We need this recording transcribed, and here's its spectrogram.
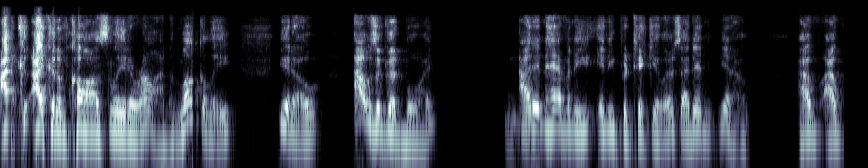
I could I could have caused later on, and luckily, you know, I was a good boy. Mhm. I didn't have any any particulars. I didn't, you know, I, I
